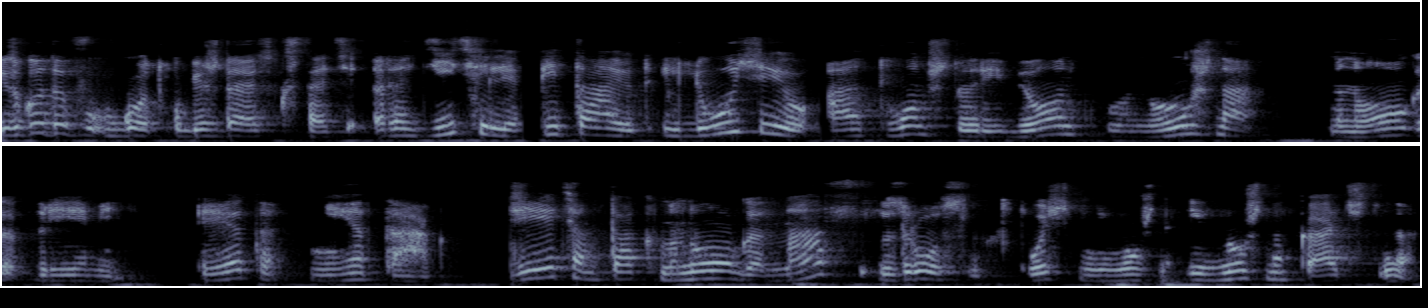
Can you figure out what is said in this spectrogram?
из года в год, убеждаюсь, кстати, родители питают иллюзию о том, что ребенку нужно много времени. Это не так. Детям так много нас, взрослых, точно не нужно. Им нужно качественно.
